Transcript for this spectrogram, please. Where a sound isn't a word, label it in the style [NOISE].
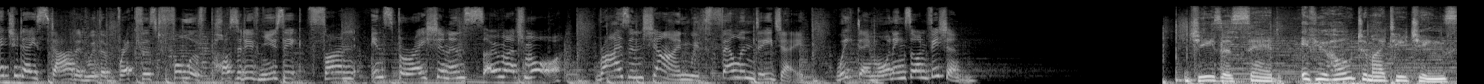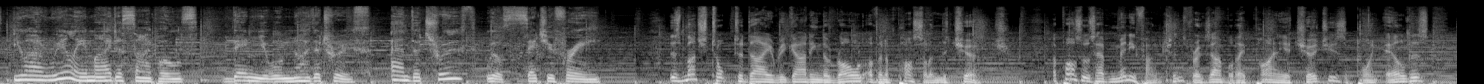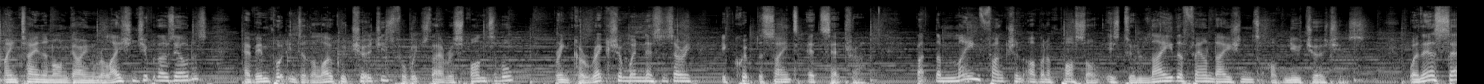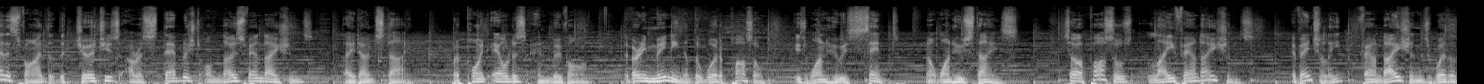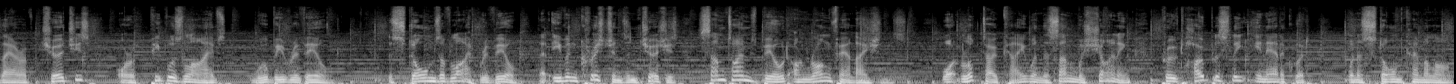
Get your day started with a breakfast full of positive music, fun, inspiration, and so much more. Rise and shine with Felon DJ. Weekday mornings on Vision. Jesus said, If you hold to my teachings, you are really my disciples. Then you will know the truth, and the truth will set you free. There's much talk today regarding the role of an apostle in the church. Apostles have many functions. For example, they pioneer churches, appoint elders, maintain an ongoing relationship with those elders, have input into the local churches for which they are responsible, bring correction when necessary, equip the saints, etc. But the main function of an apostle is to lay the foundations of new churches. When they're satisfied that the churches are established on those foundations, they don't stay, but appoint elders and move on. The very meaning of the word apostle is one who is sent, not one who stays. So apostles lay foundations. Eventually, foundations, whether they are of churches or of people's lives, will be revealed. The storms of life reveal that even Christians and churches sometimes build on wrong foundations. What looked okay when the sun was shining proved hopelessly inadequate when a storm came along.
